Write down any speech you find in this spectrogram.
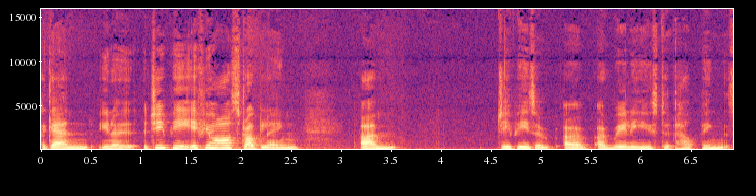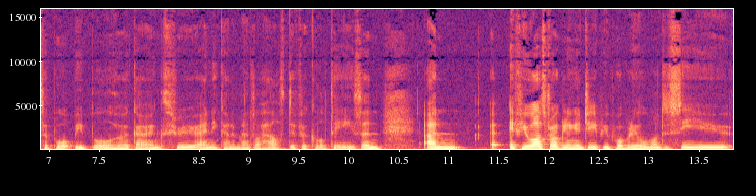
again, you know, a GP if you are struggling, um, GPs are, are, are really used to helping support people who are going through any kind of mental health difficulties. And, and if you are struggling, a GP probably will want to see you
